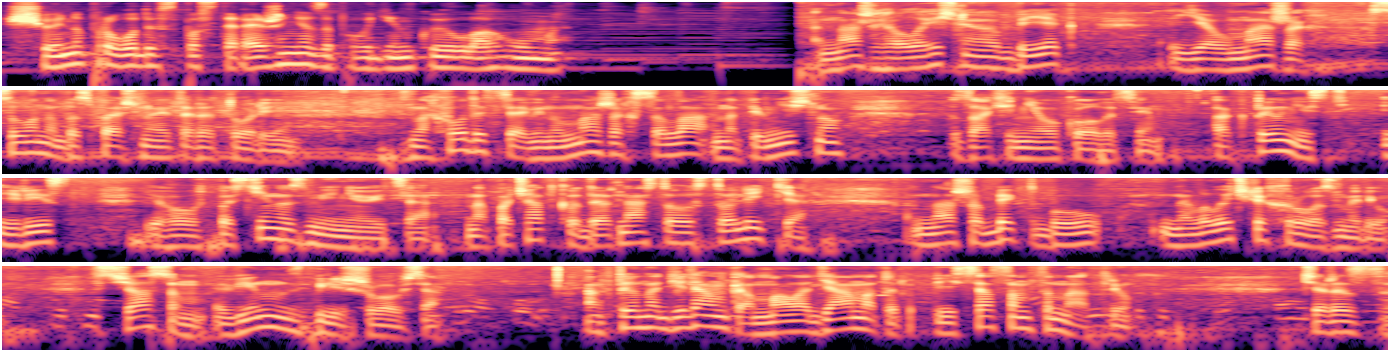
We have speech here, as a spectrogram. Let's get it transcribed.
щойно проводив спостереження за поведінкою лагуми. Наш геологічний об'єкт є в межах суво території. Знаходиться він у межах села на північно-західній околиці. Активність і ріст його постійно змінюється. На початку 19 століття наш об'єкт був невеличких розмірів. З часом він збільшувався. Активна ділянка мала діаметр 50 см. Через,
